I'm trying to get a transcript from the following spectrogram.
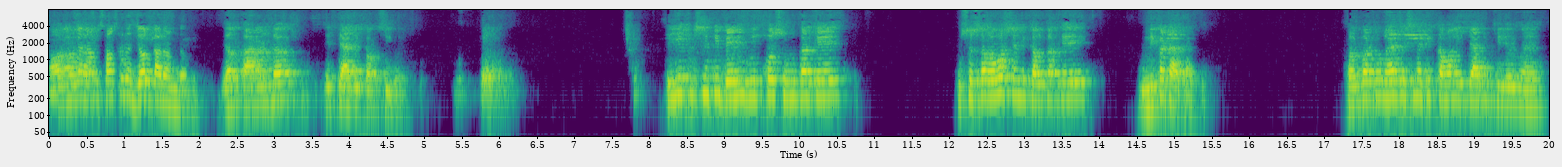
और संस्कृत में जल कारंड जल कारंड इत्यादि पक्षी है तो ये कृष्ण की बेनी गीत को सुन करके उस सरोवर से निकल करके निकट आ जाती सरोवर दूर है जिसमें कि कमल इत्यादि खिले हुए हैं।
